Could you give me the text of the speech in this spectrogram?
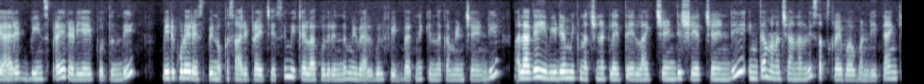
carrot beans fry ready అయిపోతుంది. మీరు కూడా ఈ రెసిపీని ఒకసారి ట్రై చేసి మీకు ఎలా కుదిరిందో మీ వాల్యుబుల్ ఫీడ్బ్యాక్ని కింద కమెంట్ చేయండి. అలాగే ఈ వీడియో మీకు నచ్చినట్లయితే లైక్ చేయండి షేర్ చేయండి. ఇంకా మన ఛానల్ని సబ్స్క్రైబ్ అవ్వండి. థ్యాంక్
